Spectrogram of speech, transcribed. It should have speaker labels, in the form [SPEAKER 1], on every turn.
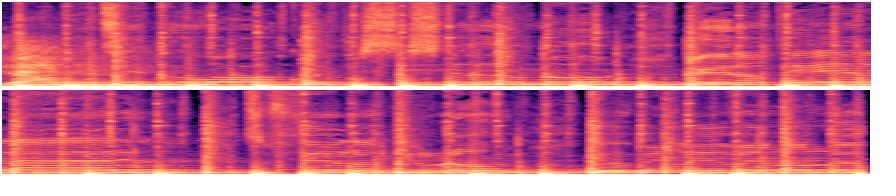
[SPEAKER 1] Don't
